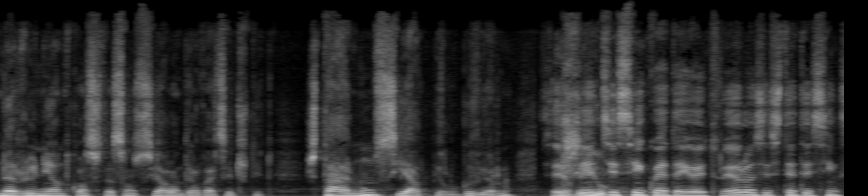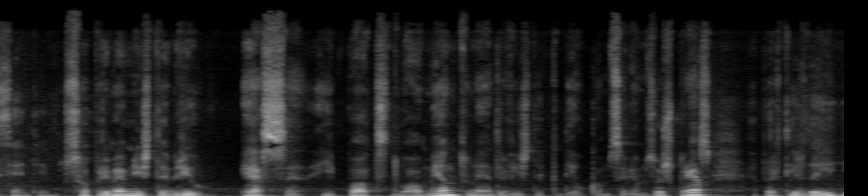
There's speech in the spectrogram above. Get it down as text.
na reunião de concertação social onde ele vai ser discutido. Está anunciado pelo Governo. 658 euros e 75 cêntimos. O Sr. Primeiro-Ministro abriu essa hipótese do aumento na entrevista que deu, como sabemos, ao Expresso. A partir daí,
